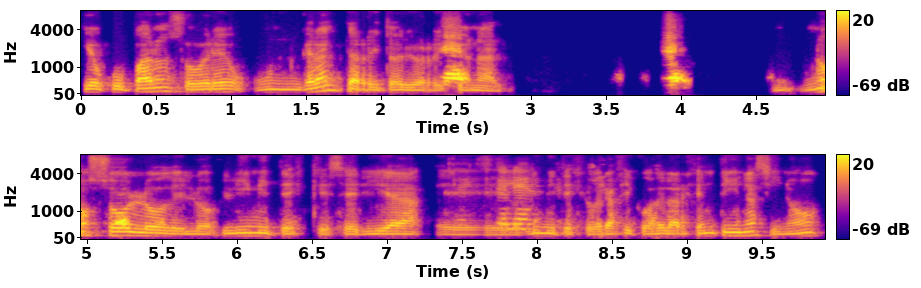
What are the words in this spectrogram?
que ocuparon sobre un gran territorio regional no solo de los límites que sería eh, límites geográficos de la Argentina, sino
